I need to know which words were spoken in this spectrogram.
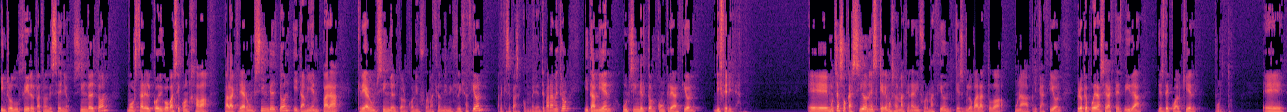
introducir el patrón de diseño Singleton, mostrar el código básico en Java para crear un Singleton y también para crear un Singleton con información de inicialización, para que se pase con mediante parámetro, y también un Singleton con creación diferida. Eh, en muchas ocasiones queremos almacenar información que es global a toda una aplicación, pero que pueda ser accedida desde cualquier punto. Eh,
